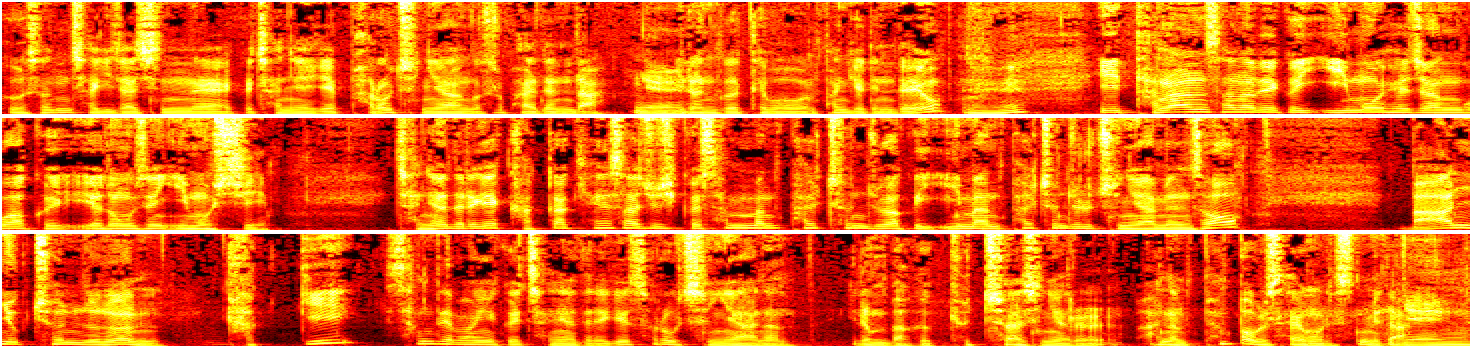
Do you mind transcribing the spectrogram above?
그것은 자기 자신의 그 자녀에게 바로 증여한 것으로 봐야 된다. 네. 이런 그 대법원 판결인데요. 네. 이 단안 산업의 그 이모 회장과 그 여동생 이모 씨 자녀들에게 각각 회사 주식 그 3만 8천 주와 그 2만 8천 주를 증여하면서 16,000조는 각기 상대방의 그 자녀들에게 서로 증여하는 이른바 그 교차 증여를 하는 편법을 사용을 했습니다. 예.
